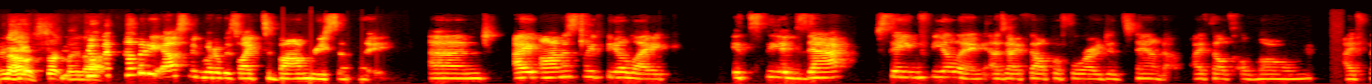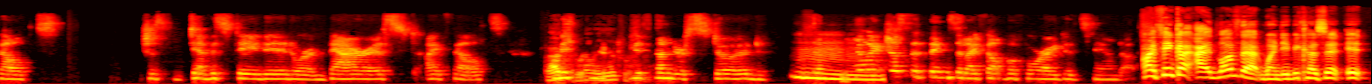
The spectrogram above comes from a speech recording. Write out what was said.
no, certainly No, not. but somebody asked me what it was like to bomb recently. And I honestly feel like it's the exact same feeling as I felt before I did stand up. I felt alone. I felt just devastated or embarrassed. I felt That's really interesting. misunderstood. So Mm. really just the things that I felt before I did stand up. I think I, I love that, Wendy, because it it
